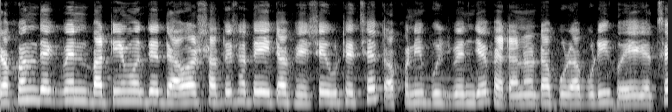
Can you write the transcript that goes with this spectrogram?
যখন দেখবেন বাটির মধ্যে দেওয়ার সাথে সাথে এটা ভেসে উঠেছে, তখনই বুঝবেন যে ফেটানোটা পুরাপুরি হয়ে গেছে।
